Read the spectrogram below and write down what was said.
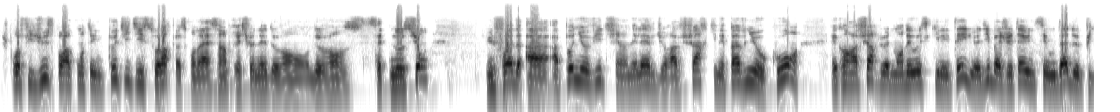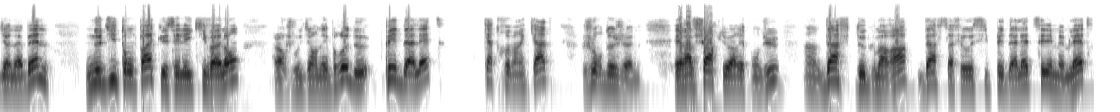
Je profite juste pour raconter une petite histoire, parce qu'on est assez impressionné devant, devant cette notion. Une fois, à, à Pognovic, il y a un élève du Rav Char qui n'est pas venu au cours, et quand Rav Char lui a demandé où est-ce qu'il était, il lui a dit bah, J'étais à une Seouda de Pidyon Aben. Ne dit-on pas que c'est l'équivalent, alors je vous le dis en hébreu, de Pédalette 84 jours de jeûne. Et Rav Shark lui a répondu un DAF de Gmara, DAF ça fait aussi pédalette, c'est les mêmes lettres,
